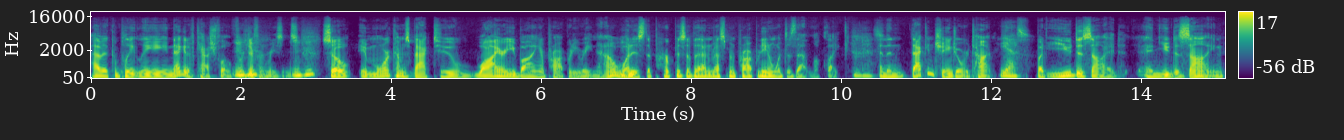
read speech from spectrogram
have a completely negative cash flow for mm-hmm. different reasons. Mm-hmm. So it more comes back to why are you buying a property right now? Mm-hmm. What is the purpose of that investment property and what does that look like? Yes. And then that can change over time. Yes. But you decide and you design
